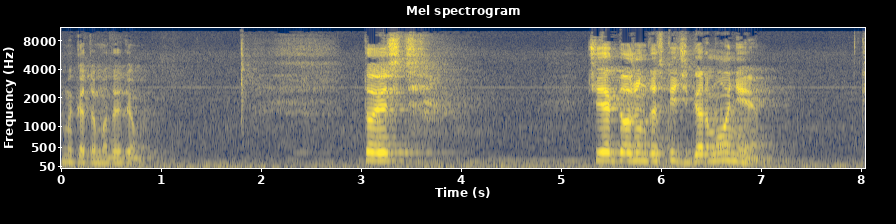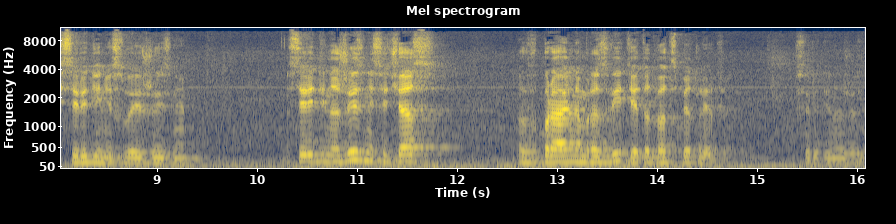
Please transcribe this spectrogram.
Мы к этому дойдём. То есть человек должен достичь гармонии к середине своей жизни. Середина жизни сейчас в правильном развитии это 25 лет. Середина жизни.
